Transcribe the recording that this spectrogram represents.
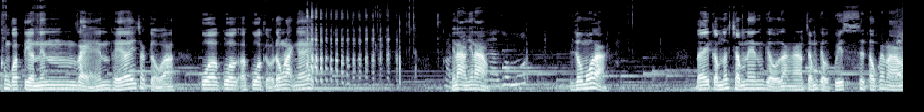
không có tiền nên rẻ nên thế ấy chắc kiểu à, cua cua à, cua kiểu đông lạnh ấy. Còn như nào như nào? rô mốt. Dô mốt à? Đây cầm nước chấm lên kiểu dạng à, chấm kiểu quý sư tộc hay nào.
